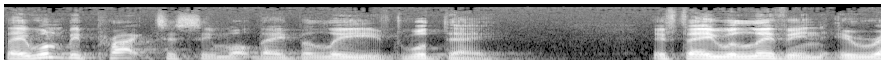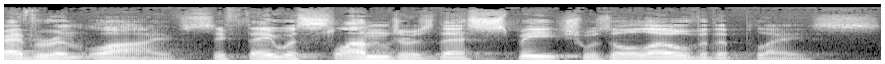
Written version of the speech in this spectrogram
they wouldn't be practicing what they believed, would they? If they were living irreverent lives, if they were slanderers, their speech was all over the place,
